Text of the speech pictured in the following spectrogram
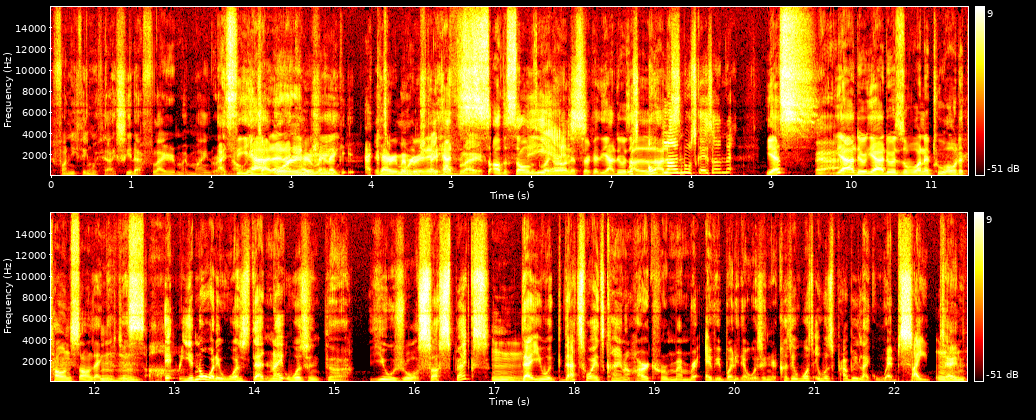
funny thing with it, I see that flyer in my mind right now. I now. see. It's Yeah, a I, I can't remember. Like I can't remember. And it had s- all the songs going around in Yes. circuit. Yeah, there was, Was a lot of. Those guys on that? Yes. Yeah. Yeah. There, yeah. There was one or two of town songs. Like they just. oh. It, you know what it was? That night wasn't the usual suspects Mm. that you would. That's why it's kind of hard to remember everybody that was in there because it was it was probably like website and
